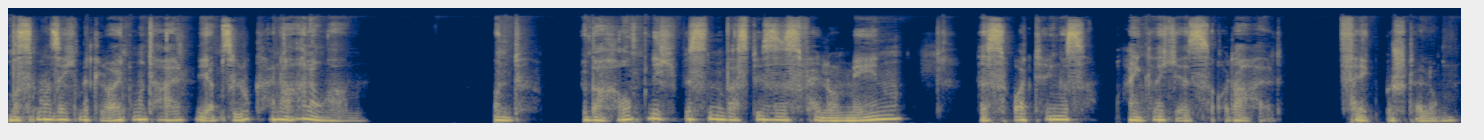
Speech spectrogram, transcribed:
muss man sich mit Leuten unterhalten, die absolut keine Ahnung haben. Und überhaupt nicht wissen, was dieses Phänomen des Swattings eigentlich ist oder halt Fake-Bestellungen.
